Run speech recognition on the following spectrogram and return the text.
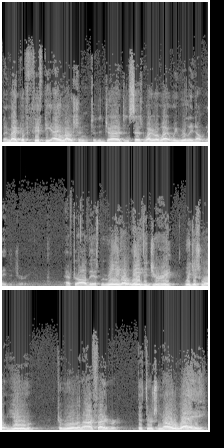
they make a 50A motion to the judge and says, wait, wait, wait, we really don't need the jury after all this, we really don't need the jury. We just want you to rule in our favor that there's no way,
